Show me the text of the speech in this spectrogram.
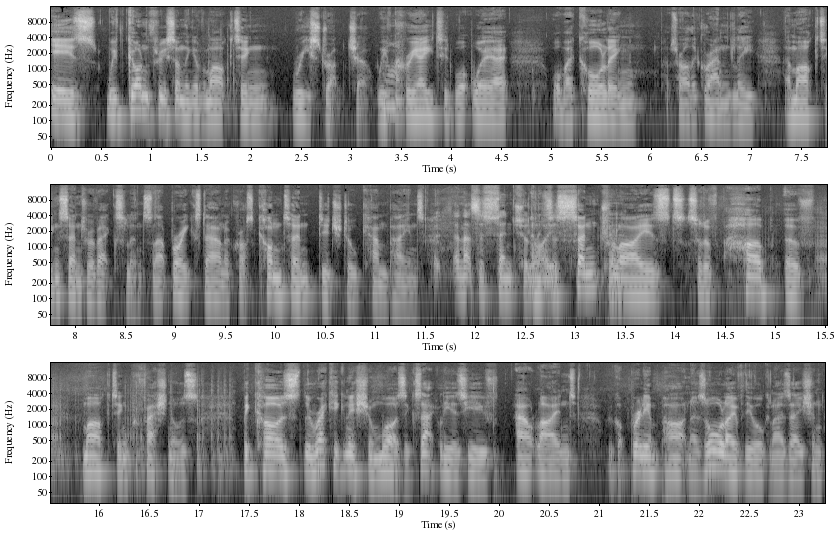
is we've gone through something of a marketing restructure. We've right. created what we're what we're calling perhaps rather grandly, a marketing centre of excellence. that breaks down across content, digital campaigns. Uh, and that's a centralised. It's a centralised sort of hub of marketing professionals because the recognition was exactly as you've outlined. We've got brilliant partners all over the organisation,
